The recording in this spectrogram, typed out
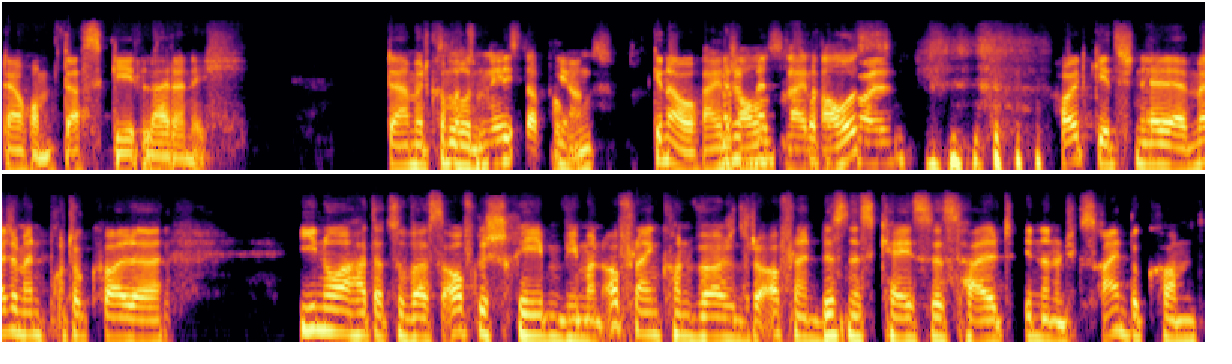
darum, das geht leider nicht. Damit kommen so, wir zum nächsten Punkt. Ja, genau. Rein raus, rein raus. Heute geht's schnell. Measurement-Protokolle. Inor hat dazu was aufgeschrieben, wie man Offline-Conversions oder Offline-Business-Cases halt in Analytics reinbekommt,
